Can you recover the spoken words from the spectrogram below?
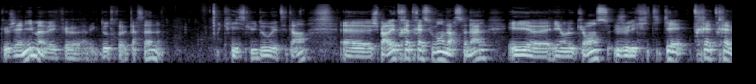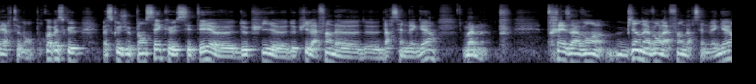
que j'anime avec, avec d'autres personnes Chris, Ludo, etc. Euh, je parlais très très souvent d'Arsenal euh, et, en l'occurrence je les critiquais très très vertement. Pourquoi? Parce que parce que je pensais que c'était euh, depuis depuis la fin d'Arsène Wenger, même très avant, bien avant la fin d'Arsène Wenger,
